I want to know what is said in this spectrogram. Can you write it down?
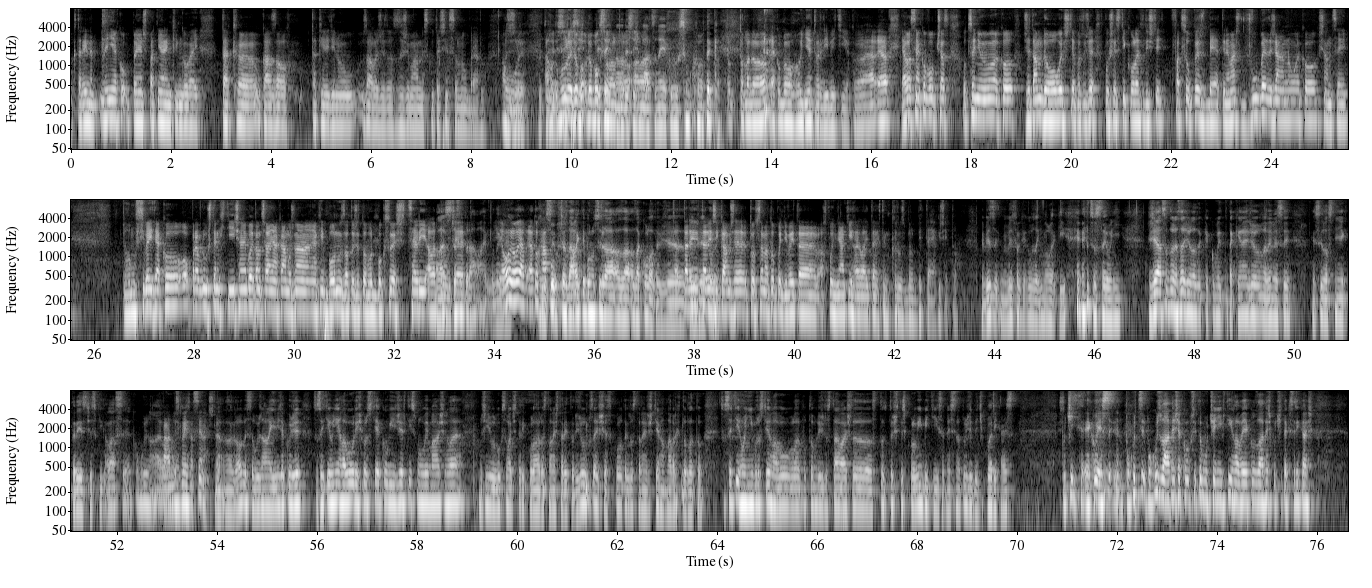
který ne, není jako úplně špatně rankingový, tak eh, ukázal taky jedinou záležitost, že má neskutečně silnou bradu. A vůli. A vůli do, do boxoval no, to. Když jsi mlácený jako sumkolek. To, tohle bylo, jako bylo hodně tvrdý bytí. Jako já, já, já, vlastně jako občas oceňuju, jako, že tam jdou ještě, protože po šesti kolech, když tě fakt soupeř bije, ty nemáš vůbec žádnou jako šanci toho musí být jako opravdu už ten chtíč, nebo je tam třeba nějaká možná nějaký bonus za to, že to odboxuješ celý, ale, ale prostě... se to dává. Jako, takže, jo, jo, já, já to chápu. Si občas dávají ty bonusy za, za, za kola, takže... Tady, takže tady jako... říkám, že to se na to podívejte, aspoň v nějakých highlightech, ten Cruz byl bytý, jakže to. Mě by, mě by fakt jako zajímalo, jaký, co se o ní... Že já jsem to nezažil, tak jako mi taky ne, že nevím, jestli jestli vlastně některý z českých, ale asi jako možná, jo. Pár bychom jich asi našli. Dalo by se možná nejvíc, jakože, co se ti honí hlavou, když prostě jako víš, že v té smlouvě máš, hele, musíš odboxovat čtyři kola a dostaneš tady to. Když odboxuješ šest kol, tak dostaneš ještě navrh tohleto. Co se ti honí prostě hlavou, ale potom, když dostáváš to, to, to čtyřkolový bytí, sedneš si na tu židličku a říkáš si, Počí, jako jestli, pokud, pokud zvládneš jako při tom učení v té hlavě, jako zvládneš počít, tak si říkáš,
